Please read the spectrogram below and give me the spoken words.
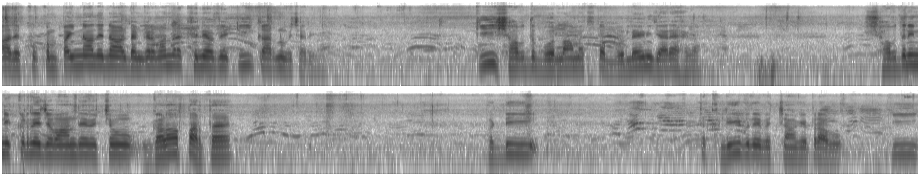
ਆ ਦੇਖੋ, ਕੰਪਾਈਨਾਂ ਦੇ ਨਾਲ ਡੰਗਰ ਬੰਨ ਰੱਖੇ ਨੇ, ਉਹਦੇ ਕੀ ਕਰਨ ਵਿਚਾਰੇ ਕੀ ਸ਼ਬਦ ਬੋਲਾਂ, ਮੈਂ ਤਾਂ ਬੋਲਿਆ ਹੀ ਨਹੀਂ ਜਾ ਰਿਹਾ ਹੈਗਾ। ਸ਼ਬਦ ਨਹੀਂ ਨਿਕਲ ਰਹੇ ਜ਼ਬਾਨ ਦੇ ਵਿੱਚੋਂ, ਗਲਾ ਭਰਦਾ ਹੈ। ਵੱਡੀ ਤਕਲੀਫ ਦੇ ਵਿੱਚ ਆਗੇ ਭਰਾਵੋ, ਕੀ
